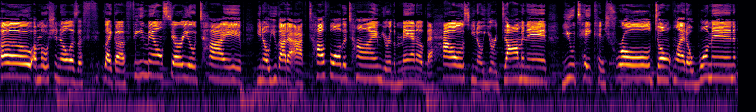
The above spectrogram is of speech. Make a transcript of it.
Oh, emotional is a like a female stereotype. You know, you got to act tough all the time. You're the man of the house. You know, you're dominant. You take control. Don't let a woman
